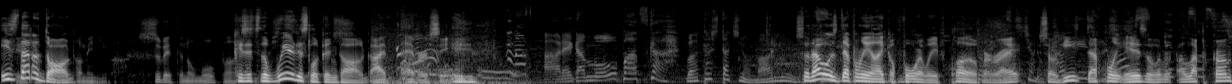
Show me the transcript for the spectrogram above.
Is that a dog? Because it's the weirdest looking dog I've ever seen. So that was definitely like a four-leaf clover, right? So he definitely is a, le a leprechaun.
